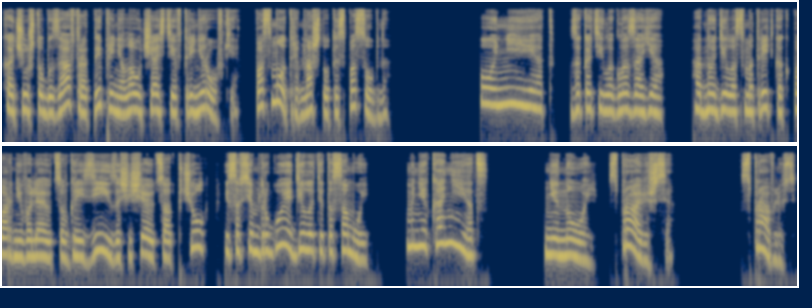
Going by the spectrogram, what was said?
Хочу, чтобы завтра ты приняла участие в тренировке. Посмотрим, на что ты способна». «О, нет!» – закатила глаза я. Одно дело смотреть, как парни валяются в грязи и защищаются от пчел, и совсем другое – делать это самой. Мне конец. Не ной, справишься. Справлюсь.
